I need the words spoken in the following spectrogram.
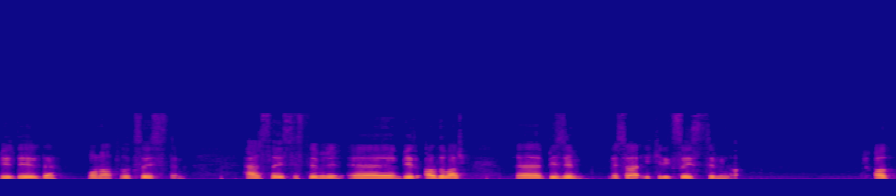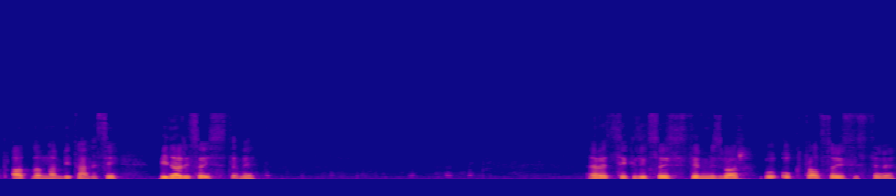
bir diğeri de 16'lık sayı sistemi. Her sayı sisteminin e, bir adı var. E, bizim mesela ikilik sayı sisteminin ad, adlarından bir tanesi binary sayı sistemi. Evet 8'lik sayı sistemimiz var. Bu oktal sayı sistemi.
